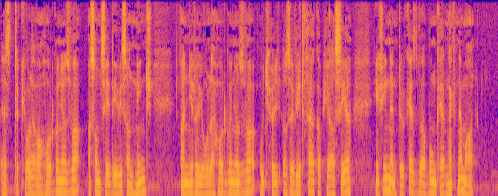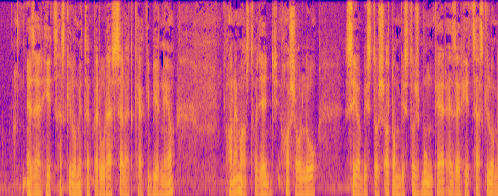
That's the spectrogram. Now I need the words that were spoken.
ez tök jól le van horgonyozva, a szomszédé viszont nincs annyira jól lehorgonyozva, úgyhogy az övét felkapja a szél, és innentől kezdve a bunkernek nem a 1700 km per órás szelet kell kibírnia, hanem azt, hogy egy hasonló szélbiztos, atombiztos bunker 1700 km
